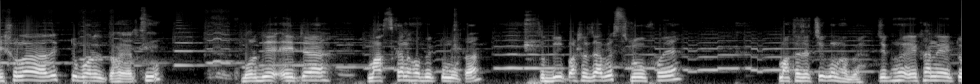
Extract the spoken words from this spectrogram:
এই সোলার আর একটু বড় দিতে হয় আর কি। বড় দিয়ে এইটা মাঝখানে হবে একটু মোটা। তো দুই পাশে যাবে স্লোপ হয়ে মাথা যে চিকন হবে, চিকন এখানে একটু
